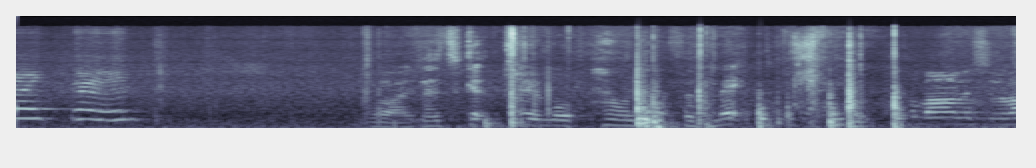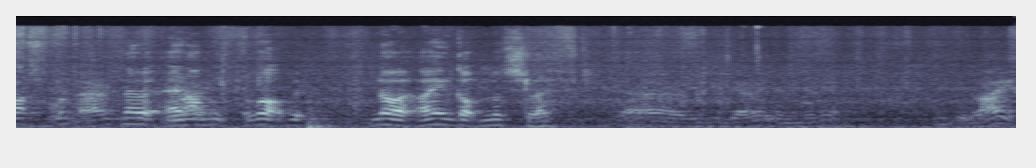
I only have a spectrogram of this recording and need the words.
Have another. Right, let's get two more pound out for Mitch. Come on, this is the last one now. No, and I'm I've got a bit. No, I ain't got much left. Yeah, we can go in in a minute. You'd be late.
